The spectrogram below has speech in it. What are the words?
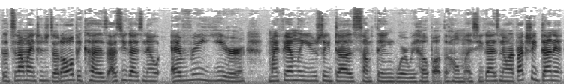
That's not my intentions at all because as you guys know every year my family usually does something where we help out the homeless. You guys know i've actually done it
